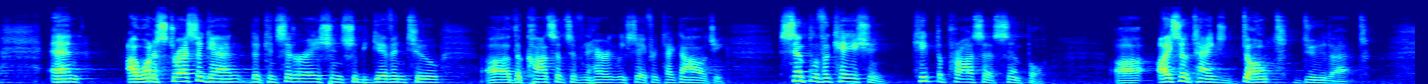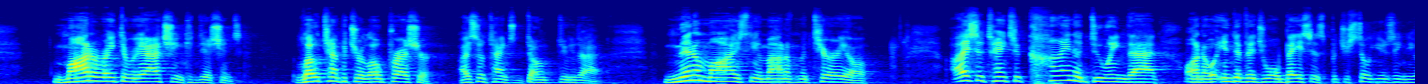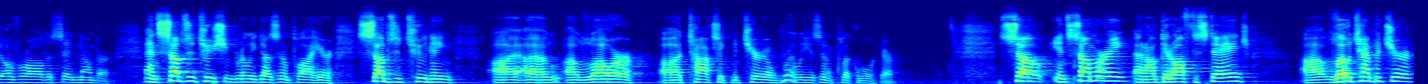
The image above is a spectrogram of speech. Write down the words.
And I want to stress again the consideration should be given to uh, the concepts of inherently safer technology. Simplification, keep the process simple. Uh, ISO tanks don't do that. Moderate the reaction conditions. Low temperature, low pressure. ISO tanks don't do that. Minimize the amount of material. ISO tanks are kind of doing that on an individual basis, but you're still using the overall the same number. And substitution really doesn't apply here. Substituting uh, a, a, lower uh, toxic material really isn't applicable here. So, in summary, and I'll get off the stage, uh, low temperature,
